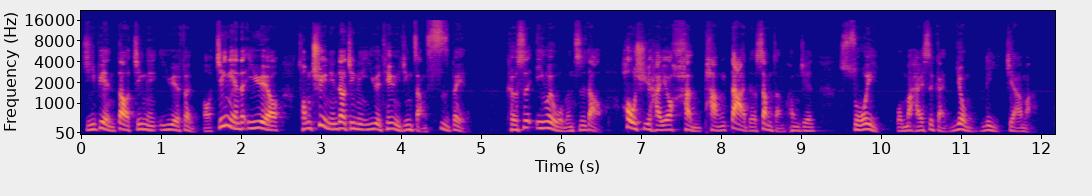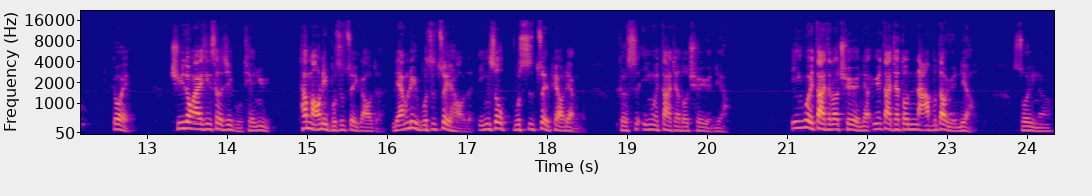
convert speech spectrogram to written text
即便到今年一月份哦，今年的一月哦，从去年到今年一月，天宇已经涨四倍了。可是因为我们知道后续还有很庞大的上涨空间，所以我们还是敢用力加码。各位，驱动 IC 设计股天运，它毛利不是最高的，良率不是最好的，营收不是最漂亮的，可是因为大家都缺原料，因为大家都缺原料，因为大家都拿不到原料。所以呢，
